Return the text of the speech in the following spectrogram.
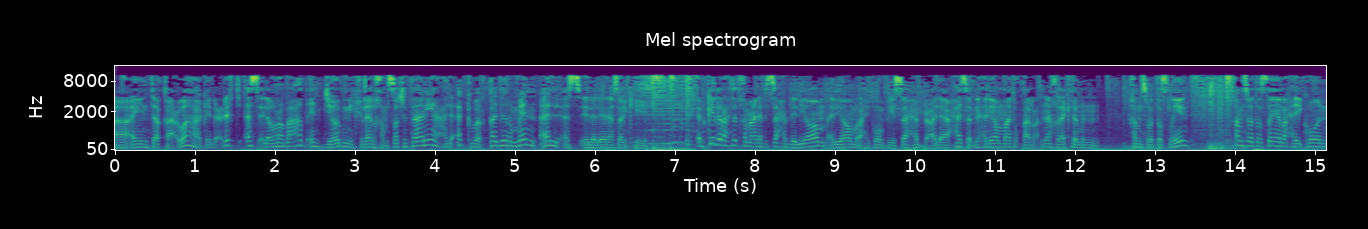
آه أين تقع؟ وهكذا. عرفت أسئلة ورا بعض؟ أنت جاوبني خلال 15 ثانية على أكبر قدر من الأسئلة. اللي أنا أسألك هي. بكذا راح تدخل معنا في السحب لليوم. اليوم راح يكون في سحب على حسب. نحن اليوم ما أتوقع ناخذ أكثر من خمس متصلين. خمس متصلين راح يكون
